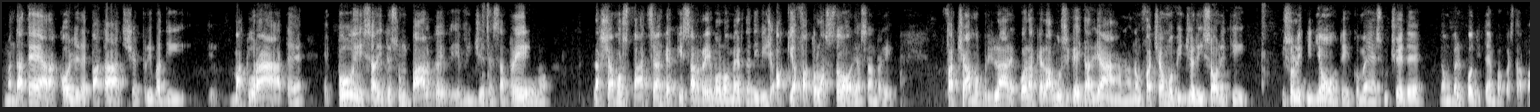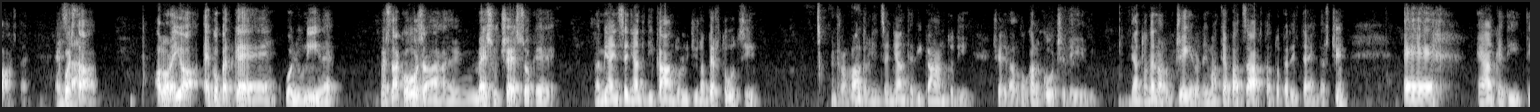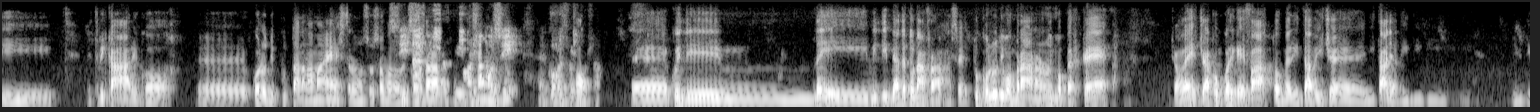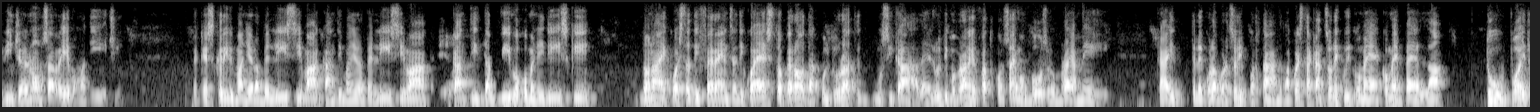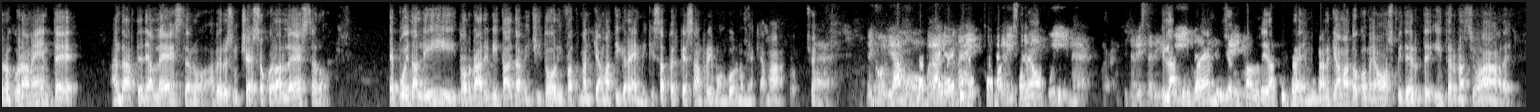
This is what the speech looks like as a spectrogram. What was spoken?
mandate a raccogliere patate, cioè, prima di, di maturate, e poi salite su un palco e, e vincete Sanremo. Lasciamo spazio anche a chi Sanremo lo merda di vincere, a chi ha fatto la storia Sanremo. Facciamo brillare quella che è la musica italiana, non facciamo vincere i soliti, i soliti ignoti come succede da un bel po' di tempo a questa parte. Esatto. E questa, allora io ecco perché voglio unire questa cosa. A me è successo che la mia insegnante di canto, Luigina Bertuzzi, tra l'altro l'insegnante di canto, di, cioè la vocal coach di, di Antonella Ruggero, di Mattia Bazzar, tanto per intenderci, e, e anche di, di, di Tricarico, eh, quello di Puttana la Maestra, non so se ve lo sì, ricordate. Sì, conosciamo sì, è come se lo conosciamo. Eh, quindi mh, lei mi, mi, ha detto una frase, tu con l'ultimo brano, anonimo perché, cioè, vabbè, già con quelli che hai fatto meritavi cioè, in Italia di, di, di, di vincere non Sanremo ma 10 perché scrivi in maniera bellissima, canti in maniera bellissima, canti dal vivo come nei dischi, non hai questa differenza di questo, però da cultura musicale, l'ultimo brano che hai fatto con Simon Bose e Brian May, che hai delle collaborazioni importanti, ma questa canzone qui com'è, com'è bella, tu puoi tranquillamente andartene all'estero, avere successo quella all'estero e poi da lì tornare in Italia da vincitori. Infatti mi hanno chiamato i Grammy, chissà perché Sanremo ancora non mi ha chiamato. Cioè, eh Ricordiamo Brian May, chitarrista di Queen, eh. Chitarrista di il Latin Grammy, io ti parlo dei Latin Grammy, mi hanno chiamato come ospite internazionale.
